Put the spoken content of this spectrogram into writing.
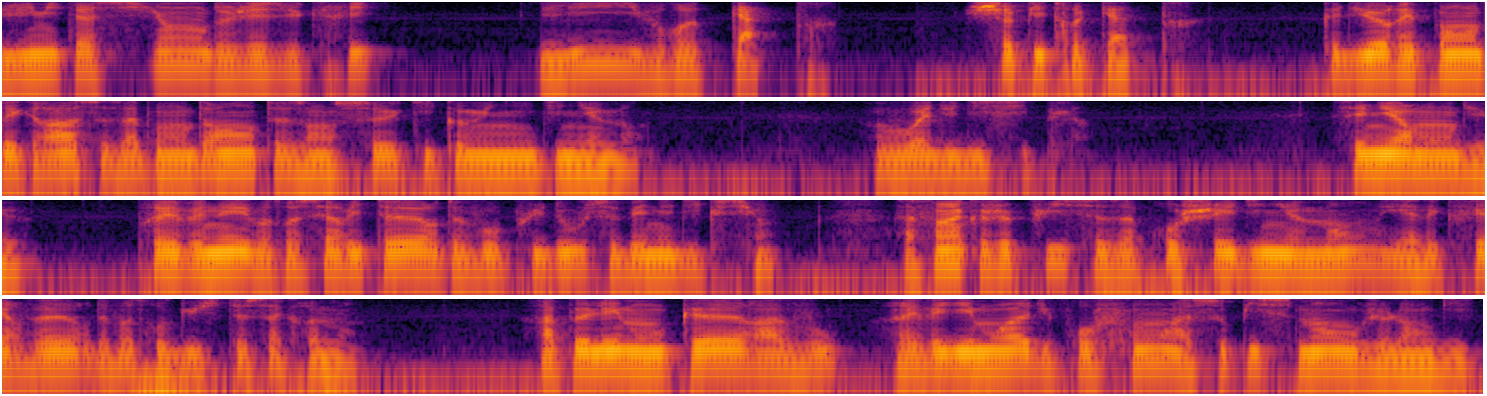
L'imitation de Jésus-Christ, livre 4 Chapitre 4 Que Dieu répande des grâces abondantes en ceux qui communient dignement. Voix du disciple. Seigneur mon Dieu, prévenez votre serviteur de vos plus douces bénédictions, afin que je puisse approcher dignement et avec ferveur de votre auguste sacrement. Rappelez mon cœur à vous, réveillez-moi du profond assoupissement où je languis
